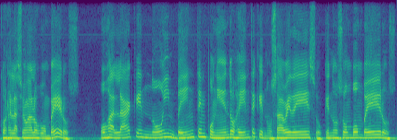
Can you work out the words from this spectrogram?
con relación a los bomberos. Ojalá que no inventen poniendo gente que no sabe de eso, que no son bomberos,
